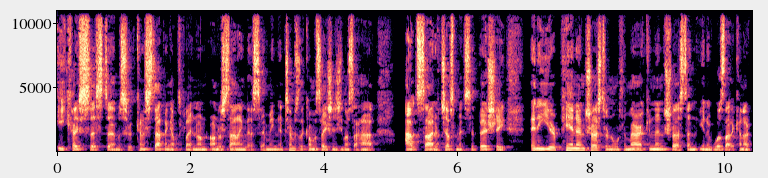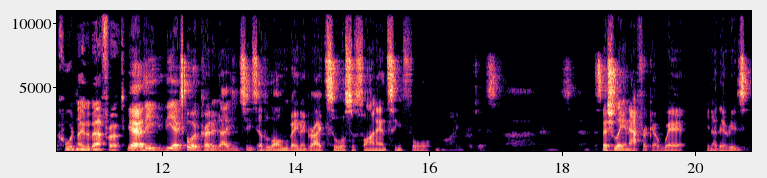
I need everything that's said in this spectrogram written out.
ecosystems kind of stepping up to play and understanding this? I mean, in terms of the conversations you must have had outside of just Mitsubishi, any European interest or North American interest, and you know, was that a kind of coordinated effort? Yeah, the the export credit agencies have long been a great source of financing for mining projects, uh, and, and especially in Africa where you know there is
